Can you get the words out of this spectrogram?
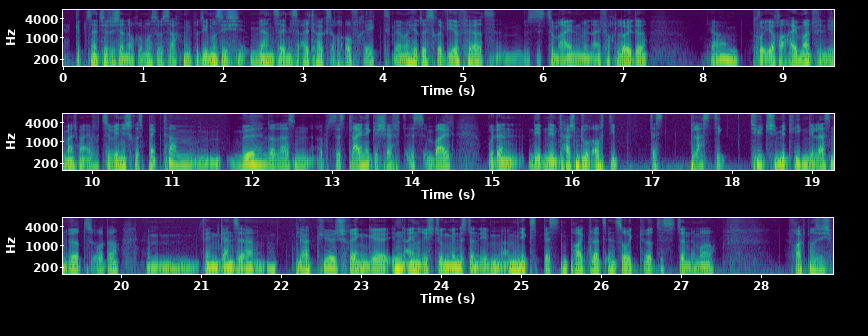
da gibt es natürlich dann auch immer so Sachen, über die man sich während seines Alltags auch aufregt, wenn man hier durchs Revier fährt. Das ist zum einen, wenn einfach Leute ja, vor ihrer Heimat, finde ich, manchmal einfach zu wenig Respekt haben, Müll hinterlassen, ob es das kleine Geschäft ist im Wald, wo dann neben dem Taschentuch auch die, das Plastiktütchen mit liegen gelassen wird oder ähm, wenn ganze ja, Kühlschränke, Inneneinrichtungen, wenn es dann eben am nächstbesten Parkplatz entsorgt wird, ist dann immer, fragt man sich,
